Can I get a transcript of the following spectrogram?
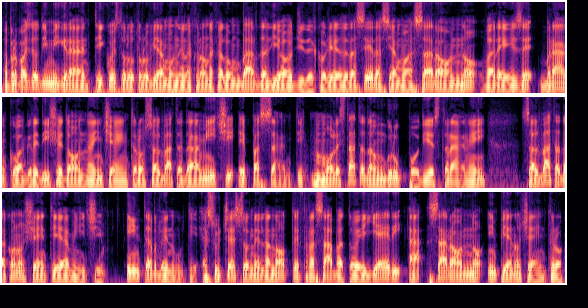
A proposito di migranti, questo lo troviamo nella cronaca lombarda di oggi del Corriere della Sera, siamo a Saronno, Varese, Branco aggredisce donna in centro, salvata da amici e passanti, molestata da un gruppo di estranei, salvata da conoscenti e amici intervenuti. È successo nella notte fra sabato e ieri a Saronno, in pieno centro.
